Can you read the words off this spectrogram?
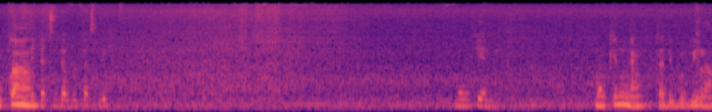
bukan Ketika cinta bertasbih. Mungkin mungkin yang tadi gue bilang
